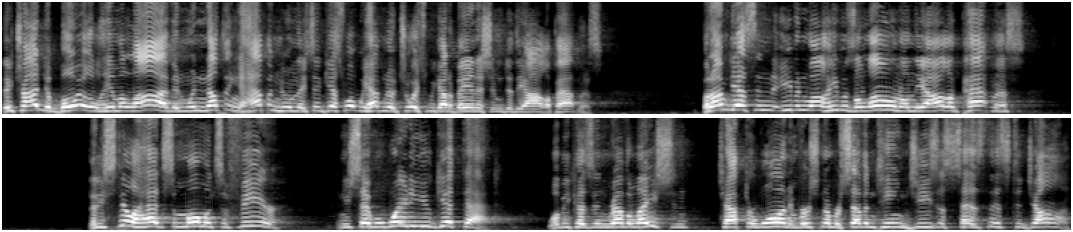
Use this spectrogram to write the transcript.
They tried to boil him alive, and when nothing happened to him, they said, Guess what? We have no choice. We got to banish him to the Isle of Patmos. But I'm guessing, even while he was alone on the Isle of Patmos, that he still had some moments of fear. And you say, well, where do you get that? Well, because in Revelation chapter 1 and verse number 17, Jesus says this to John.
